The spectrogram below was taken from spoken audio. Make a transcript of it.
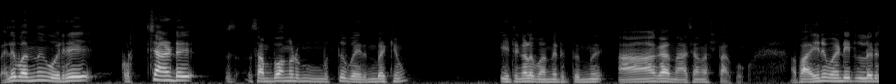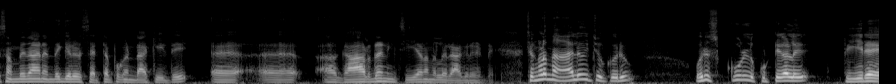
അതിൽ വന്ന് ഒരു കുറച്ചാണ്ട് സംഭവം അങ്ങോട്ട് മുത്ത് വരുമ്പോഴേക്കും ഈറ്റങ്ങൾ വന്നിട്ട് തിന്ന് ആകെ നാശനഷ്ടമാക്കും അപ്പോൾ അതിന് വേണ്ടിയിട്ടുള്ളൊരു സംവിധാനം എന്തെങ്കിലും ഒരു സെറ്റപ്പ് ഒക്കെ ഉണ്ടാക്കിയിട്ട് ഗാർഡനിങ് ചെയ്യണം എന്നുള്ളൊരു ആഗ്രഹമുണ്ട്. പക്ഷെ നിങ്ങളൊന്ന് ആലോചിച്ച് നോക്കും ഒരു ഒരു സ്കൂളിൽ കുട്ടികൾ തീരെ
